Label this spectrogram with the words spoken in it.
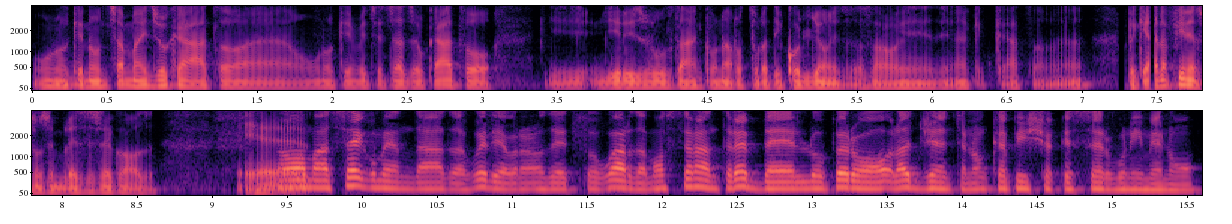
Uno che non ci ha mai giocato, eh, uno che invece ci ha giocato, gli, gli risulta anche una rottura di coglioni. eh, che cazzo, eh. Perché alla fine sono sempre le stesse cose. E- no ma sai com'è andata quelli avranno detto guarda Monster Hunter è bello però la gente non capisce a che servono i menu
